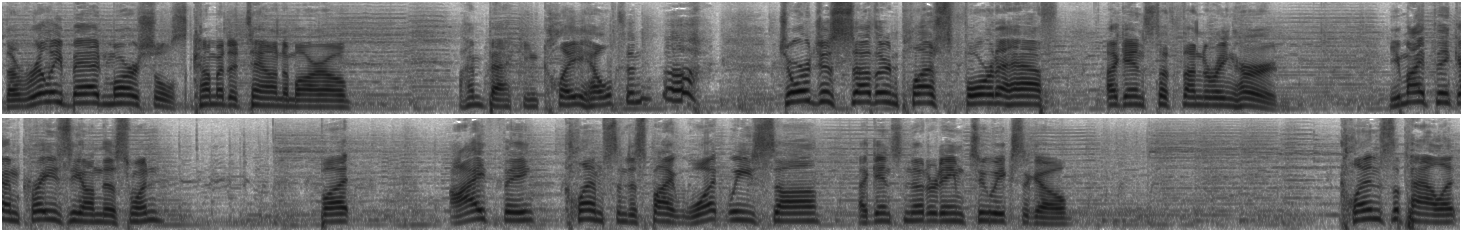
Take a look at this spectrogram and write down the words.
The really bad Marshalls coming to town tomorrow. I'm backing Clay Helton. Ugh. Georgia Southern plus four and a half against the Thundering Herd. You might think I'm crazy on this one, but I think Clemson, despite what we saw against Notre Dame two weeks ago, cleanse the palate.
